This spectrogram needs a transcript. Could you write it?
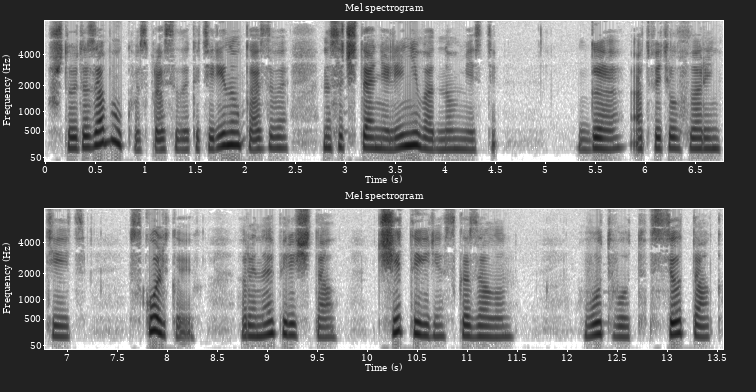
«Что это за буквы?» — спросила Екатерина, указывая на сочетание линий в одном месте. «Г», — ответил флорентиец. «Сколько их?» — Рене пересчитал. «Четыре», — сказал он. Вот-вот, все так,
